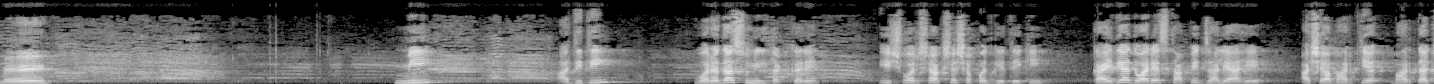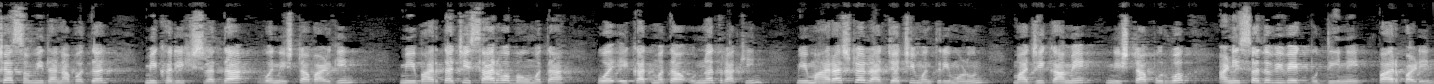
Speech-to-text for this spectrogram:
मी मी आदिती वरदा सुनील तटकरे ईश्वर साक्ष शपथ घेते की कायद्याद्वारे स्थापित झाले आहे अशा भारतीय भारताच्या संविधानाबद्दल मी खरी श्रद्धा व निष्ठा बाळगीन. मी भारताची सार्वभौमता व एकात्मता उन्नत राखीन. मी महाराष्ट्र राज्याची मंत्री म्हणून माझी कामे निष्ठापूर्वक आणि सदविवेक बुद्धीने पार पाडीन.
